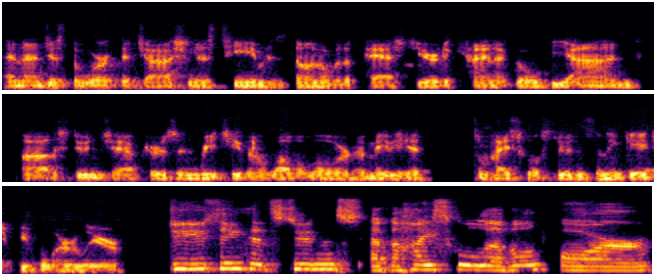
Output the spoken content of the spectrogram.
and then just the work that Josh and his team has done over the past year to kind of go beyond uh, the student chapters and reach even a level lower to maybe hit some high school students and engage people earlier. Do you think that students at the high school level are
